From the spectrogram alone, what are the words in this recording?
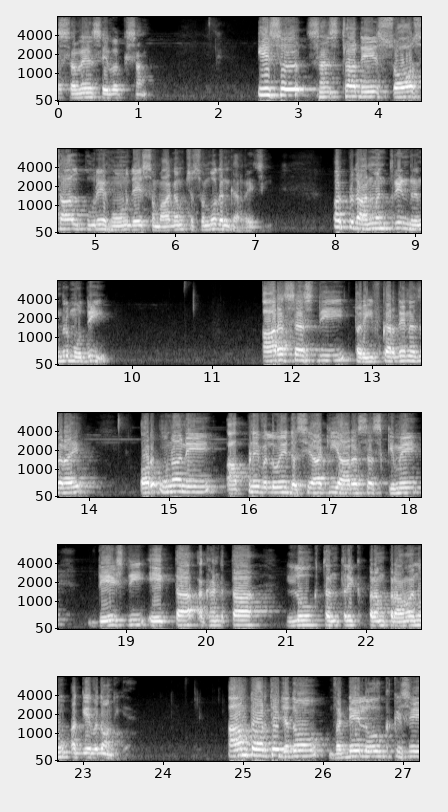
ਸਵੈ ਸੇਵਕ ਸੰਘ ਇਸ ਸੰਸਥਾ ਦੇ 100 ਸਾਲ ਪੂਰੇ ਹੋਣ ਦੇ ਸਮਾਗਮ 'ਚ ਸੰਬੋਧਨ ਕਰ ਰਹੇ ਸੀ। ਔਰ ਪ੍ਰਧਾਨ ਮੰਤਰੀ ਨਰਿੰਦਰ ਮੋਦੀ ਆਰਐਸਐਸ ਦੀ ਤਾਰੀਫ ਕਰਦੇ ਨਜ਼ਰ ਆਏ ਔਰ ਉਹਨਾਂ ਨੇ ਆਪਣੇ ਵੱਲੋਂ ਇਹ ਦੱਸਿਆ ਕਿ ਆਰਐਸਐਸ ਕਿਵੇਂ ਦੇਸ਼ ਦੀ ਏਕਤਾ, ਅਖੰਡਤਾ, ਲੋਕਤੰਤਰਿਕ ਪਰੰਪਰਾਵਾਂ ਨੂੰ ਅੱਗੇ ਵਧਾਉਂਦੀ ਹੈ। ਆਮ ਤੌਰ ਤੇ ਜਦੋਂ ਵੱਡੇ ਲੋਕ ਕਿਸੇ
